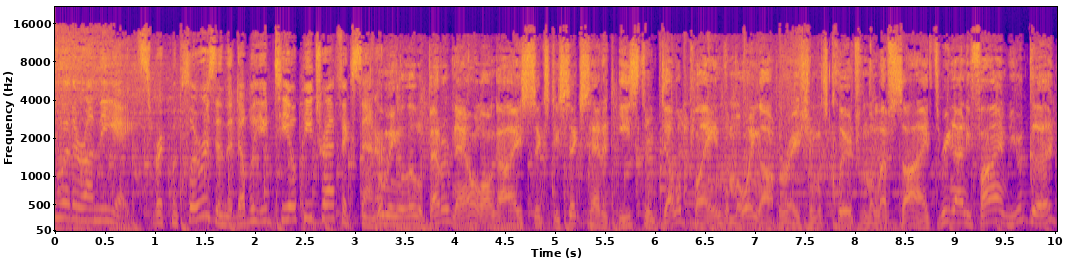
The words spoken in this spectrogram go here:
And weather on the 8th. Rick McClure is in the WTOP Traffic Center. Moving a little better now along I-66 headed east through Delaplane. The mowing operation was cleared from the left side. 395, you're good.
